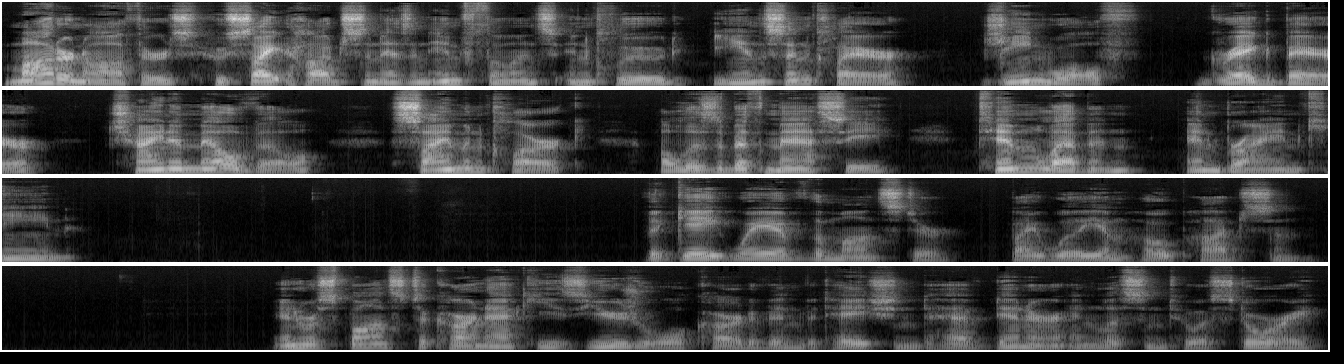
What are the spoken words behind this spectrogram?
Modern authors who cite Hodgson as an influence include Iain Sinclair, Gene Wolfe, Greg Bear, China Miéville, Simon Clark, Elizabeth Massie, Tim Lebbon, and Brian Keene. The Gateway of the Monster by William Hope Hodgson. In response to Carnacki's usual card of invitation to have dinner and listen to a story,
